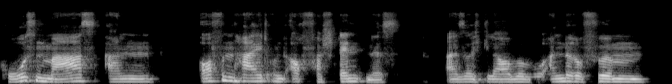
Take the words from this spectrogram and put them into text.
großen Maß an Offenheit und auch Verständnis. Also ich glaube, wo andere Firmen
